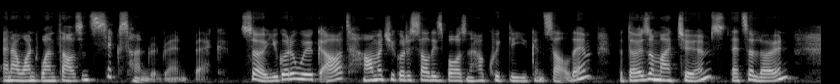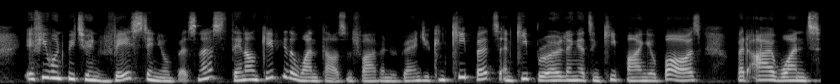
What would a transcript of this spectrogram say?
and I want 1,600 Rand back. So you got to work out how much you got to sell these bars and how quickly you can sell them. But those are my terms. That's a loan. If you want me to invest in your business, then I'll give you the 1,500 Rand. You can keep it and keep rolling it and keep buying your bars, but I want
